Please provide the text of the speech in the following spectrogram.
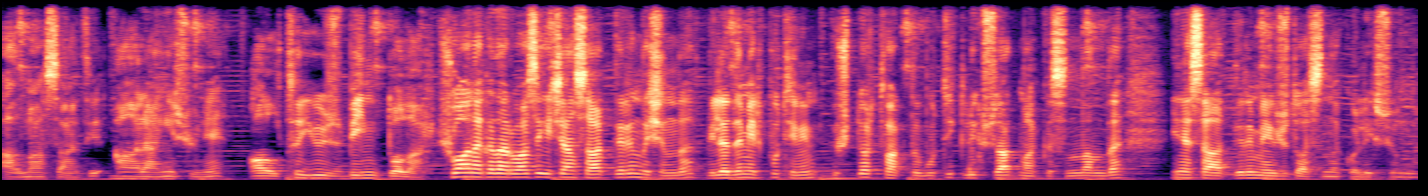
Alman saati Arangi Süne 600 bin dolar. Şu ana kadar bahse geçen saatlerin dışında Vladimir Putin'in 3-4 farklı butik lüks saat markasından da yine saatleri mevcut aslında koleksiyonda.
